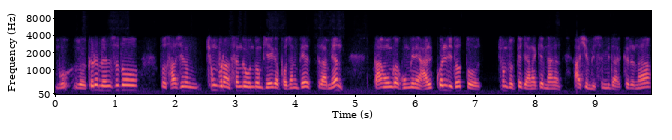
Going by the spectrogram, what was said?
뭐 어, 그러면서도 또 사실은 충분한 선거운동 기회가 보장됐더라면 당원과 국민의 알 권리도 또 충족되지 않았겠나는 아쉬움이 있습니다. 그러나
